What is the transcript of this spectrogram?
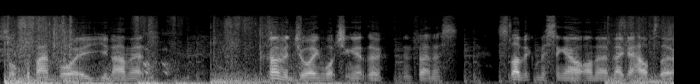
sort of fanboy Unamit. Kind of enjoying watching it though. In fairness, Slavic missing out on a mega health though.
